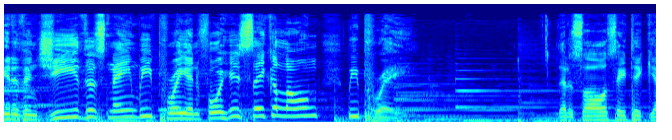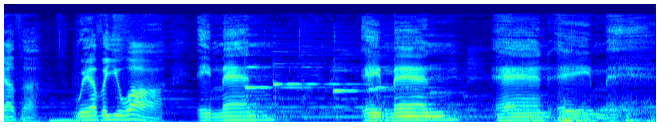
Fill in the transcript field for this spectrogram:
It is in Jesus' name we pray, and for his sake alone we pray. Let us all say together, wherever you are, amen, amen, and amen.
